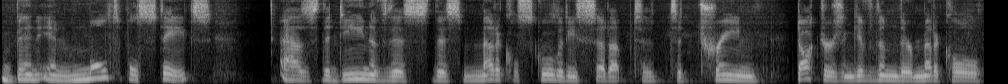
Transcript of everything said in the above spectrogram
been in multiple states as the dean of this, this medical school that he's set up to, to train doctors and give them their medical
